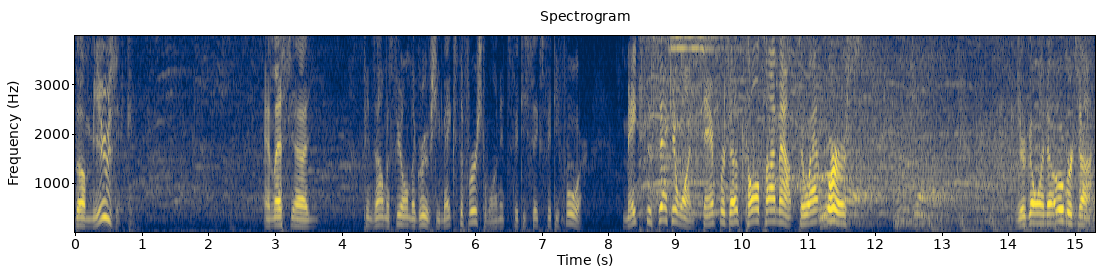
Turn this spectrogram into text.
the music. Unless uh, Pinzan was feeling the groove. She makes the first one. It's 56 54. Makes the second one. Stanford does call timeout. So at worst, you're going to overtime.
